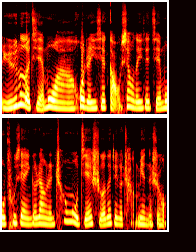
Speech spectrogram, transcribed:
娱乐节目啊，或者一些搞笑的一些节目出现一个让人瞠目结舌的这个场面的时候，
